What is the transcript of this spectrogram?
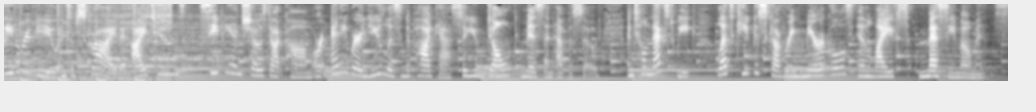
leave a review and subscribe at iTunes, cpnshows.com, or anywhere you listen to podcasts so you don't miss an episode. Until next week, let's keep discovering miracles in life's messy moments.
